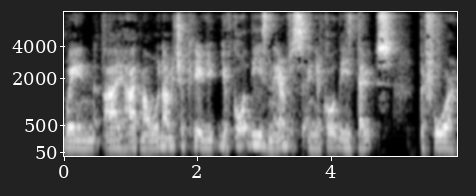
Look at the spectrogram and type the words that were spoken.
when I had my own amateur career, you, you've got these nerves and you've got these doubts before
